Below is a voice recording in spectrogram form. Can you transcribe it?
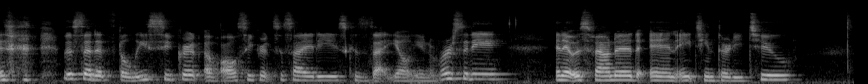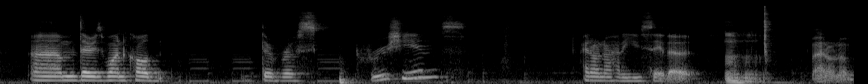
this said it's the least secret of all secret societies because it's at Yale University, and it was founded in 1832. Um, there's one called the Rosicrucians. I don't know how to you say that. hmm I don't know.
